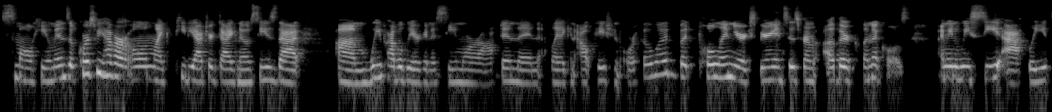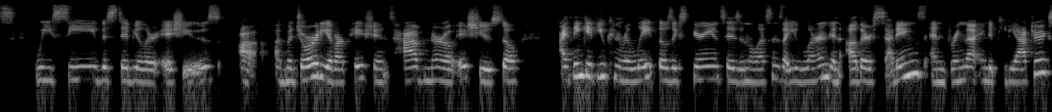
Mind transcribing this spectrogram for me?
small humans. Of course, we have our own like pediatric diagnoses that um, we probably are going to see more often than like an outpatient ortho would, but pull in your experiences from other clinicals. I mean, we see athletes, we see vestibular issues. Uh, a majority of our patients have neuro issues. So I think if you can relate those experiences and the lessons that you've learned in other settings and bring that into pediatrics,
